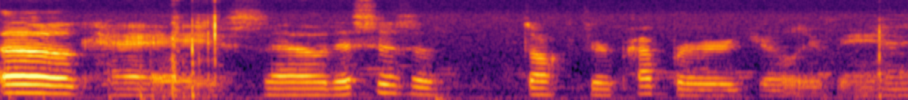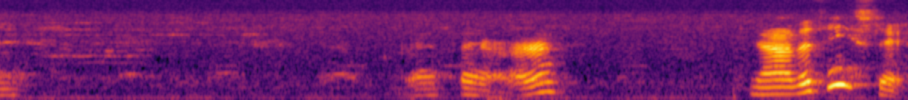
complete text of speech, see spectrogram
Okay, so this is a Dr. Pepper jelly bean. Right there. Now to taste it.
